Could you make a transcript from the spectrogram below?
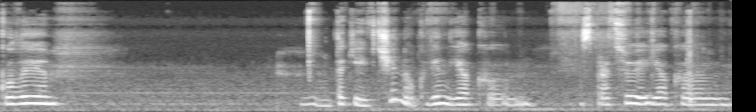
коли такий вчинок, він як ем, спрацює як ем,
